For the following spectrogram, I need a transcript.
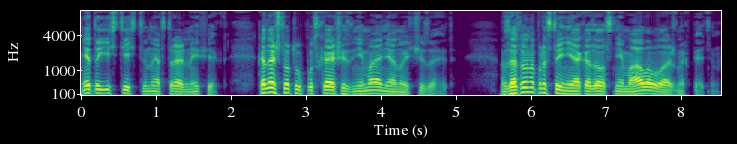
Это естественный астральный эффект. Когда что-то упускаешь из внимания, оно исчезает. Зато на простыне оказалось немало влажных пятен.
